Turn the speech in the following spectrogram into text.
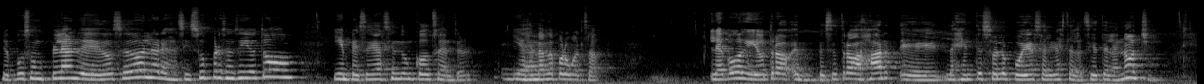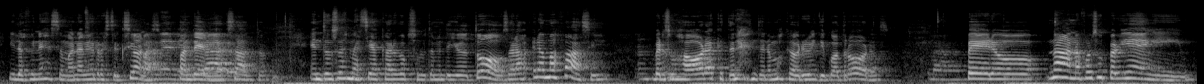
le puse un plan de 12 dólares, así súper sencillo todo, y empecé haciendo un call center y agendando por WhatsApp. La época que yo empecé a trabajar, eh, la gente solo podía salir hasta las 7 de la noche. Y los fines de semana había restricciones. Pandemia, claro. exacto. Entonces me hacía cargo absolutamente yo de todo. O sea, era, era más fácil versus ahora que ten- tenemos que abrir 24 horas. Claro. Pero nada, nos fue súper bien y,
